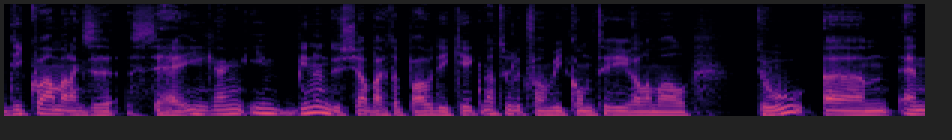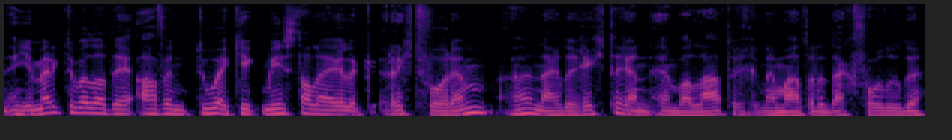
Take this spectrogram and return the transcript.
die kwamen langs de zijingang in binnen. Dus ja, Bart de Pauw die keek natuurlijk van wie komt er hier allemaal toe. Um, en, en, je merkte wel dat hij af en toe, hij keek meestal eigenlijk recht voor hem, hè, naar de rechter. En, en wat later, naarmate de dag vorderde,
